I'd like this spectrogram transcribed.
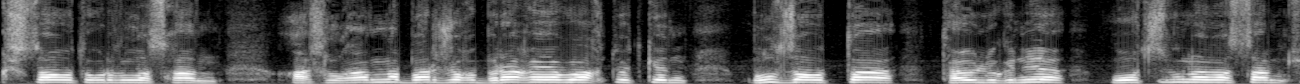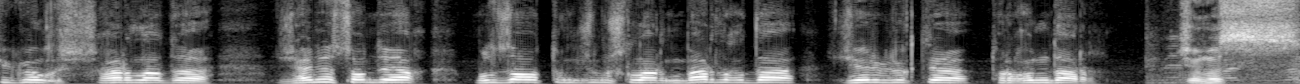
қыш зауыты орналасқан. Ашылғанына бар жоғы бір ақ ай уақыт өткен бұл зауытта тәулігіне 30 мыңнан астам күйген қыш шығарылады. Және сондай ақ бұл зауыттың жұмысшыларының барлығы да жергілікті тұрғындар. Жұмыс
